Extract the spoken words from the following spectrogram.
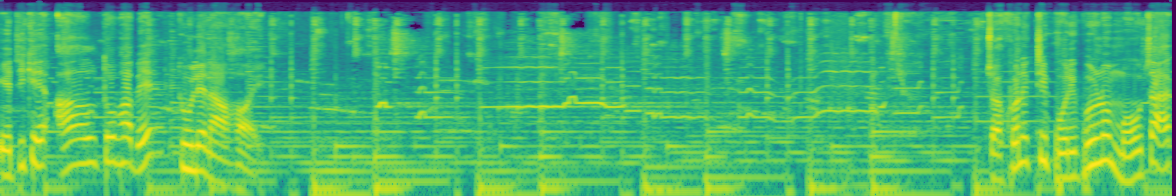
এটিকে আলতোভাবে তুলে নেওয়া হয়। যখন একটি পরিপূর্ণ মৌচাক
